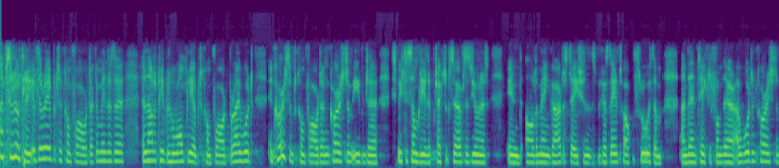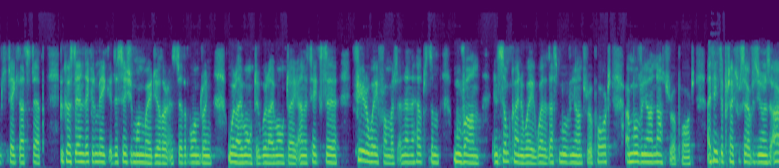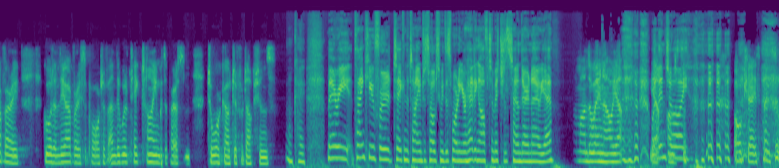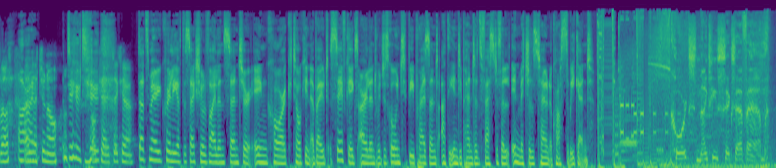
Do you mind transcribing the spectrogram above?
Absolutely, if they're able to come forward. Like I mean, there's a, a lot of people who won't be able to come forward, but I would encourage them to come forward and encourage them even to speak to somebody in the protective services unit in all the main Garda stations because they'll talk through with them and then take it from there. I would encourage them to take that step because then they can make a decision one way or the other instead of wondering, will I, won't I, will I, won't I? And it takes the fear away from it and then it helps them move on in some kind of way, whether that's moving on to report or moving on not to report. I think think the protective service units are very good and they are very supportive and they will take time with the person to work out different options. Okay. Mary, thank you for taking the time to talk to me this morning. You're heading off to Mitchelstown there now, yeah? I'm on the way now, yeah. well, yeah, enjoy. okay, thanks a lot. All I'll right. let you know. Do, do. Okay, take care. That's Mary Crilly of the Sexual Violence Centre in Cork talking about Safe Gigs Ireland, which is going to be present at the Independence Festival in Mitchelstown across the weekend. Cork's 96 FM.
